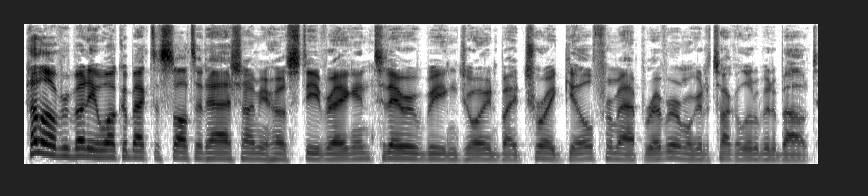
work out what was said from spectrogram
Hello, everybody. Welcome back to Salted Hash. I'm your host, Steve Ragan. Today, we're being joined by Troy Gill from AppRiver, and we're going to talk a little bit about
